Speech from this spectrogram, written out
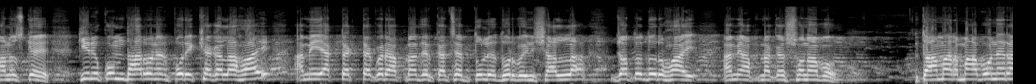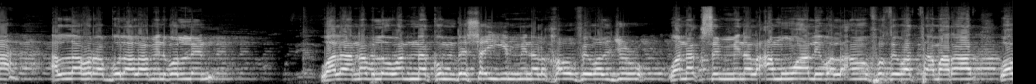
মানুষকে। কীরকম ধরনের পরীক্ষা গেলা হয়, আমি একটা একটা করে আপনাদের কাছে তুলে ধরবো ইনশাল্লাহ যতদূর হয় আমি আপনাকে শোনাবো। তো আমার মা বোনেরা, আল্লাহ রাব্বুল আলমিন বললেন ওয়ালা নাবলুওয়ান্নাকুম বিশাইয়্যিম মিনাল খাউফি ওয়াল জু' ওয়া নাকসিম মিনাল আমওয়ালি ওয়াল আনফুসি ওয়াত থামারাত ওয়া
